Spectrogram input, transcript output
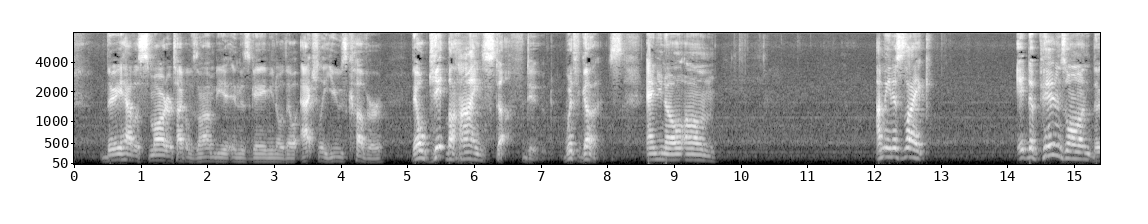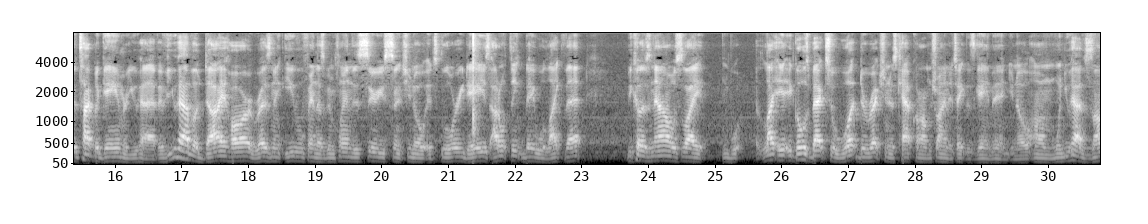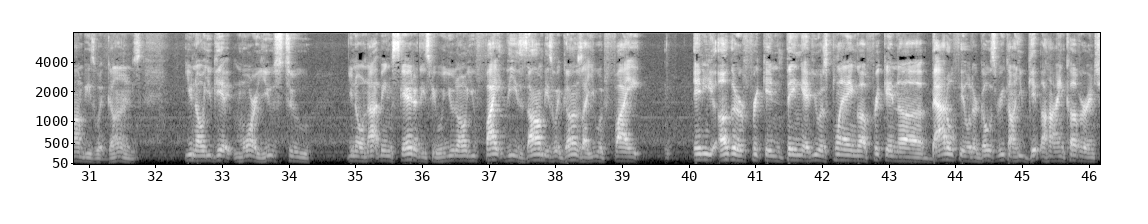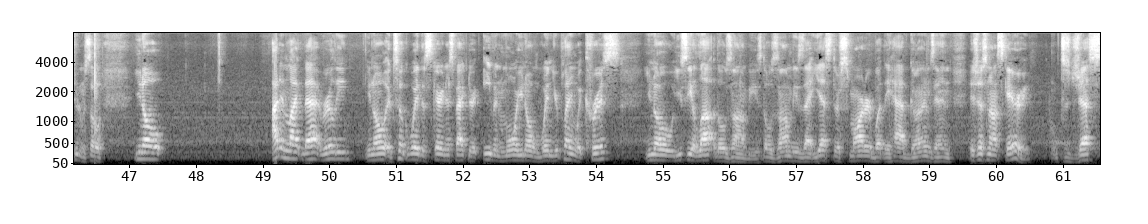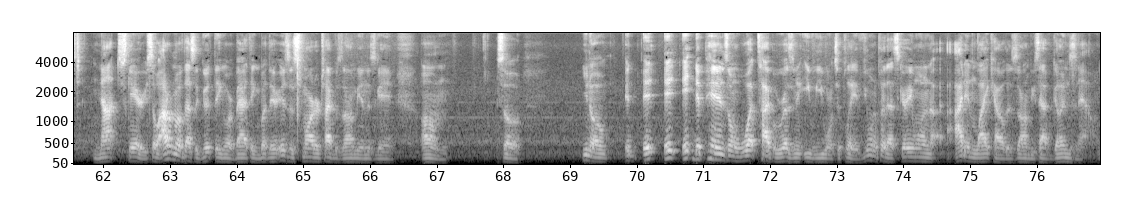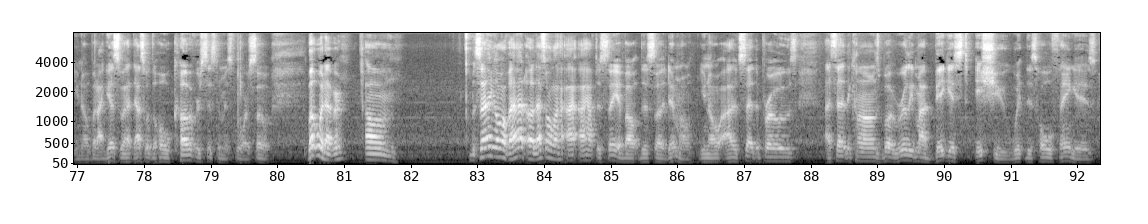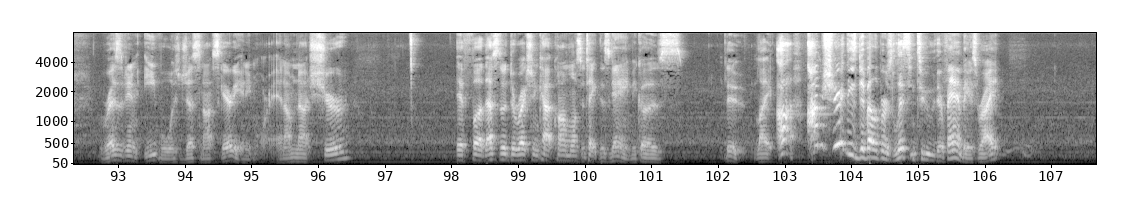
They have a smarter type of zombie in this game. You know, they'll actually use cover. They'll get behind stuff, dude, with guns. And you know, um I mean, it's like it depends on the type of gamer you have. If you have a die-hard Resident Evil fan that's been playing this series since, you know, its glory days, I don't think they will like that. Because now it's like, like it goes back to what direction is Capcom trying to take this game in, you know? Um, when you have zombies with guns, you know, you get more used to, you know, not being scared of these people. You know, you fight these zombies with guns like you would fight any other freaking thing if you was playing a freaking uh, Battlefield or Ghost Recon, you get behind cover and shoot them. So, you know, I didn't like that really. You know, it took away the scariness factor even more. You know, when you're playing with Chris, you know, you see a lot of those zombies. Those zombies that, yes, they're smarter, but they have guns, and it's just not scary. It's just not scary. So I don't know if that's a good thing or a bad thing, but there is a smarter type of zombie in this game. Um, so, you know, it, it, it, it depends on what type of Resident Evil you want to play. If you want to play that scary one, I didn't like how the zombies have guns now, you know, but I guess that's what the whole cover system is for. So, but whatever. Um, but saying all that, uh, that's all I, I, have to say about this uh, demo. You know, I said the pros, I said the cons, but really my biggest issue with this whole thing is Resident Evil is just not scary anymore. And I'm not sure if uh, that's the direction Capcom wants to take this game because, dude, like, I, I'm sure these developers listen to their fan base, right?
